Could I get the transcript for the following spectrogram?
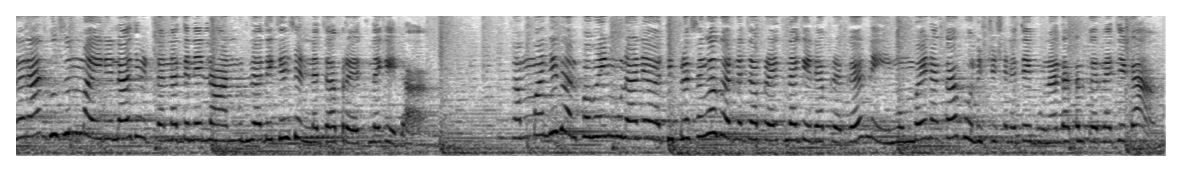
घरात घुसून महिलेला छेडताना त्याने लहान मुलीला देखील छेडण्याचा प्रयत्न केला. संबंधित अल्पवयीन मुलाने अतिप्रसंग करण्याचा प्रयत्न केल्याप्रकरणी मुंबई नाका पोलीस स्टेशन येथे गुन्हा दाखल करण्याचे काम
